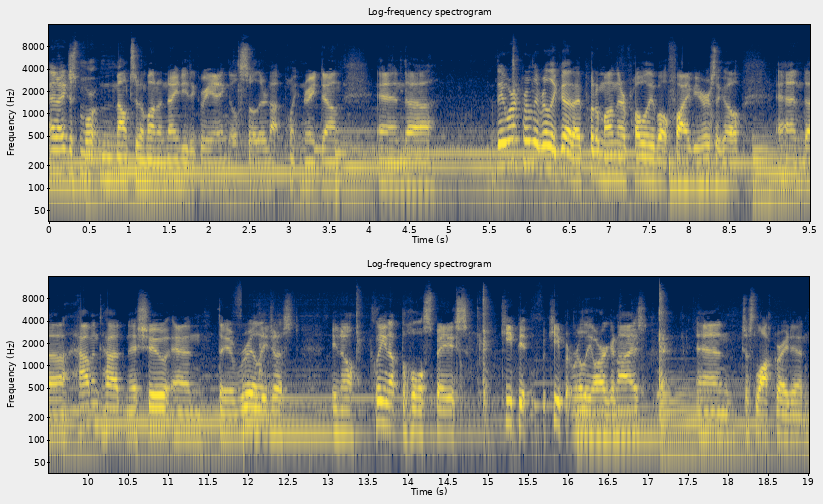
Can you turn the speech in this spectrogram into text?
and I just more, mounted them on a 90 degree angle so they're not pointing right down. And uh, they work really, really good. I put them on there probably about five years ago, and uh, haven't had an issue. And they really just, you know, clean up the whole space, keep it keep it really organized, and just lock right in.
